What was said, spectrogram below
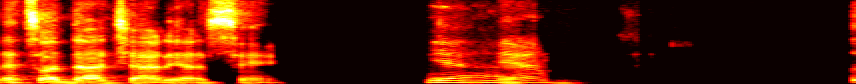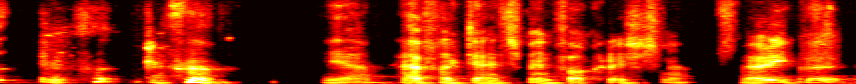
That's what the acharyas say. Yeah. Yeah. yeah. Have attachment for Krishna. Very good.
